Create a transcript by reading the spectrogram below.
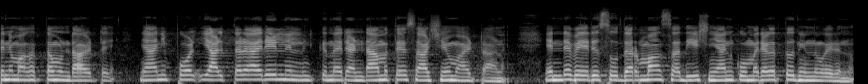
ത്തിന് മഹത്വം ഉണ്ടാകട്ടെ ഞാനിപ്പോൾ ഈ അൾത്തരാരയിൽ നിൽക്കുന്ന രണ്ടാമത്തെ സാക്ഷിയുമായിട്ടാണ്. എന്റെ പേര് സുധർമ്മ സതീഷ്. ഞാൻ കുമരകത്ത് നിന്ന് വരുന്നു.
